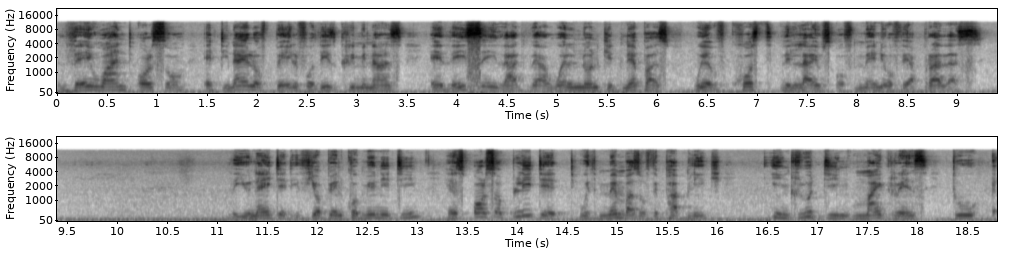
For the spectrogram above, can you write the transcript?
They want also a denial of bail for these criminals and they say that they are well-known kidnappers who have cost the lives of many of their brothers. The United Ethiopian community has also pleaded with members of the public, including migrants, to eh,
